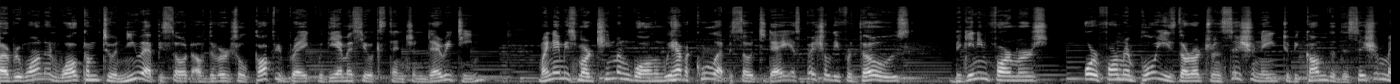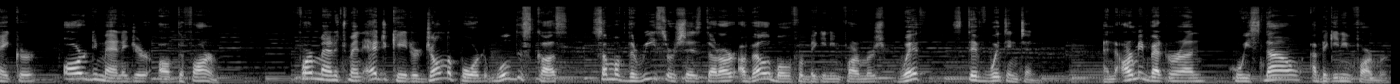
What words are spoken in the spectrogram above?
everyone, and welcome to a new episode of the virtual coffee break with the MSU Extension Dairy team. My name is Martin Mangual, and we have a cool episode today, especially for those beginning farmers or farm employees that are transitioning to become the decision maker or the manager of the farm. Farm management educator John Laporte will discuss some of the resources that are available for beginning farmers with Steve Whittington, an Army veteran who is now a beginning farmer.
